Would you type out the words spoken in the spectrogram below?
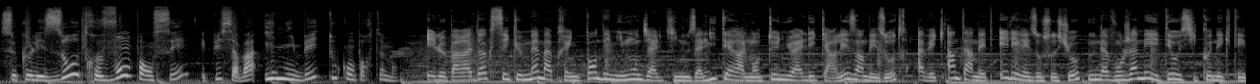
ce que les autres vont penser, et puis ça va inhiber tout comportement. Et le paradoxe, c'est que même après une pandémie mondiale qui nous a littéralement tenus à l'écart les uns des autres, avec Internet et les réseaux sociaux, nous n'avons jamais été aussi connectés.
